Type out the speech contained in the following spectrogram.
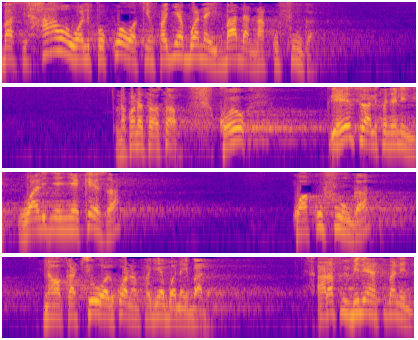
basi hawa walipokuwa wakimfanyia bwana ibada na kufunga tunakwenda sawasawa kwa hiyo yesu alifanya nini? Walinyenyekeza kwa kufunga na wakati huo walikuwa wanamfanyia bwana ibada. Alafu bibilia anasema nini?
